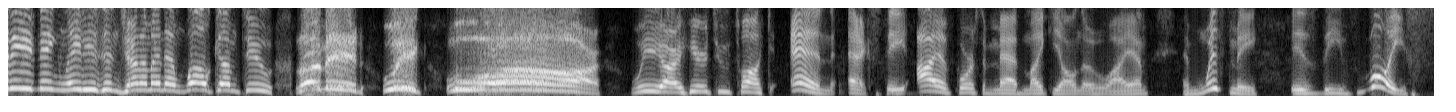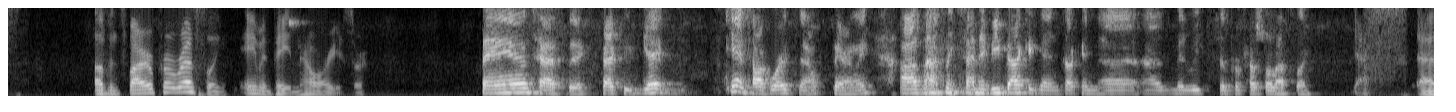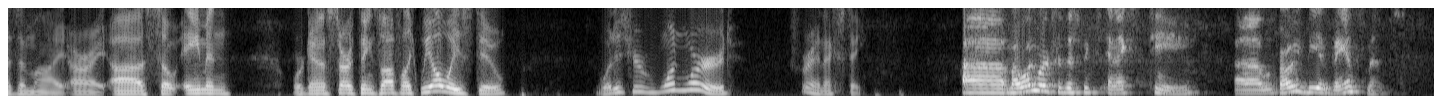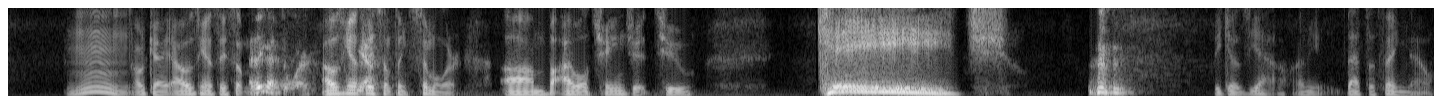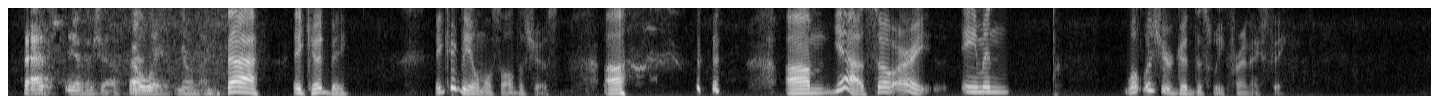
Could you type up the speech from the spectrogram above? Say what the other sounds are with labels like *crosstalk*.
Good evening, ladies and gentlemen, and welcome to the Midweek War. We are here to talk NXT. I, of course, am Mad Mike. Y'all know who I am, and with me is the voice of Inspire Pro Wrestling, Eamon Paton. How are you, sir? Fantastic. Back to get can't talk words now apparently, uh, but I'm *laughs* excited to be back again talking uh, uh, midweeks of professional wrestling. Yes, as am I. All right. Uh, so, Eamon, we're gonna start things off like we always do. What is your one word for NXT? Uh, my one word for this week's NXT uh, would probably be advancements. Mm, okay, I was gonna say something. I think that's a word. I was gonna Yeah. say something similar, um, but I will change it to cage *laughs* because yeah, I mean that's a thing now. That's the other show. Oh *laughs* wait, never mind. *laughs* Ah, it could be. It could be almost all the shows. Uh, *laughs* um, yeah. So all right, Eamon, what was your good this week for NXT?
